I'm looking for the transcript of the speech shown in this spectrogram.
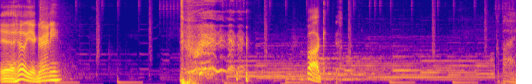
Yeah, hell yeah, Granny. Fuck. Goodbye.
